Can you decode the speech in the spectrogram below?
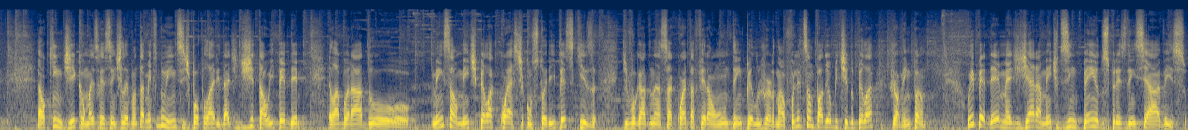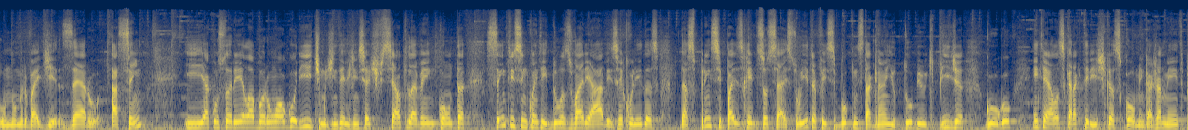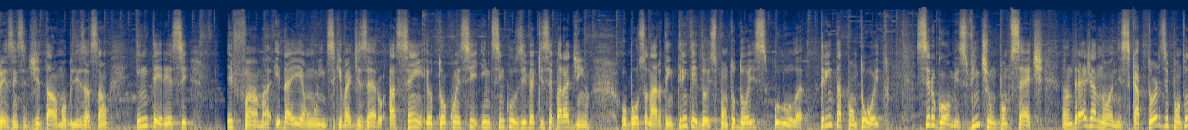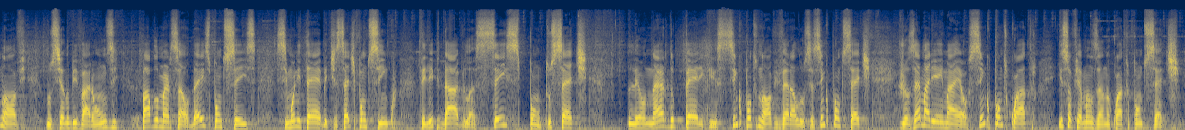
É o que indica o mais recente levantamento do Índice de Popularidade Digital, IPD, elaborado mensalmente pela Quest Consultoria e Pesquisa, divulgado nessa quarta-feira ontem pelo jornal Folha de São Paulo e obtido pela Jovem Pan. O IPD mede diariamente o desempenho dos presidenciáveis. O número vai de 0 a 100 e a consultoria elaborou um algoritmo de inteligência artificial que leva em conta 152 variáveis recolhidas das principais redes sociais: Twitter, Facebook, Instagram, YouTube, Wikipedia, Google, entre elas características como engajamento, presença digital, mobilização, interesse e fama. E daí é um índice que vai de 0 a 100. Eu tô com esse índice inclusive aqui separadinho. O Bolsonaro tem 32.2, o Lula 30.8, Ciro Gomes 21.7, André Janones 14.9, Luciano Bivar 11, Pablo Marçal 10.6, Simone Tebet 7.5, Felipe Dávila 6.7, Leonardo Pericles 5.9, Vera Lúcia 5.7, José Maria Imael 5.4 e Sofia Manzano 4.7.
